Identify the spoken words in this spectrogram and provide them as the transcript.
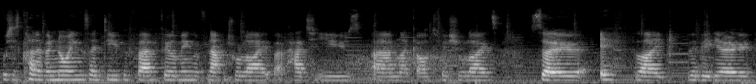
which is kind of annoying because I do prefer filming with natural light, but I've had to use um, like artificial lights. So if like the video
